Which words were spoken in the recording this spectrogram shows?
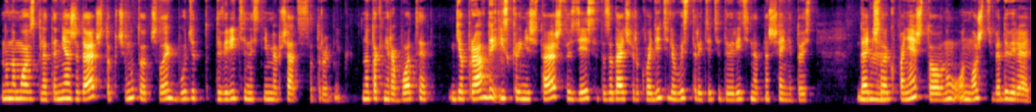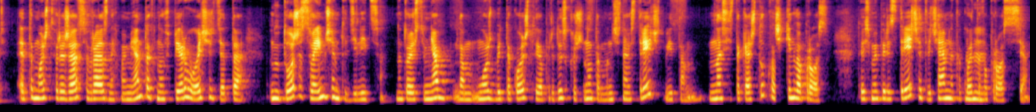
ну, на мой взгляд, они ожидают, что почему-то вот человек будет доверительно с ними общаться, сотрудник. Но так не работает я правда искренне считаю, что здесь это задача руководителя выстроить эти доверительные отношения. То есть дать mm-hmm. человеку понять, что ну, он может тебе доверять. Это может выражаться в разных моментах, но в первую очередь это ну, тоже своим чем-то делиться. Ну, то есть у меня там, может быть такое, что я приду и скажу, ну, там, мы начинаем встречу, и там у нас есть такая штука, чекин вопрос. То есть мы перед встречей отвечаем на какой-то mm-hmm. вопрос все.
